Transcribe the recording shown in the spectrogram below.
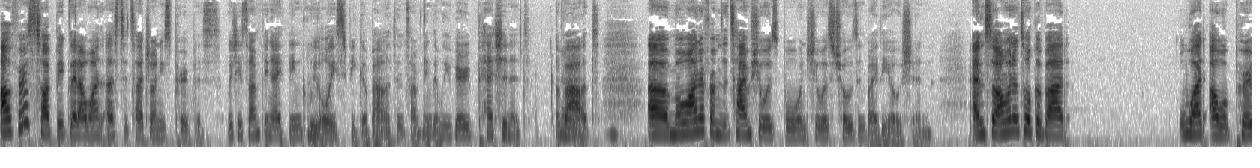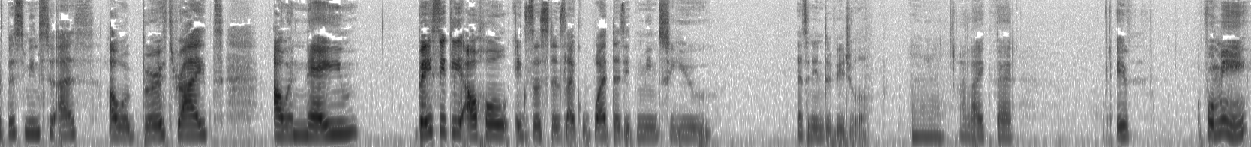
Our first topic that I want us to touch on is purpose, which is something I think we always speak about and something that we're very passionate about. Uh, Moana, from the time she was born, she was chosen by the ocean. And so I want to talk about what our purpose means to us, our birthright, our name, basically our whole existence. Like, what does it mean to you as an individual? Mm, I like that. If, for me,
